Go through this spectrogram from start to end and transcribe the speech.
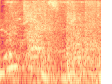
Blue team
